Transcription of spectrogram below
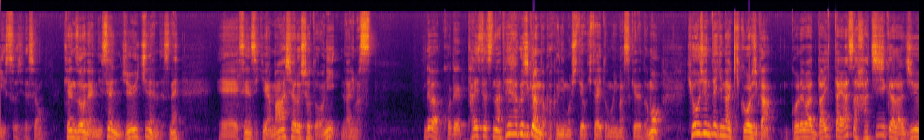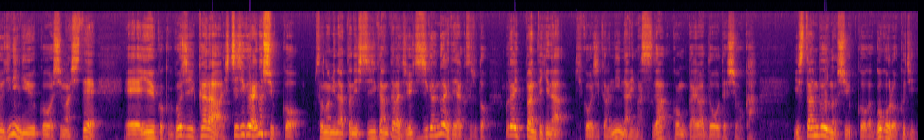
いい数字ですよ。建造年2011年ですね。えー、船籍がマーシャル諸島になります。では、ここで大切な停泊時間の確認もしておきたいと思いますけれども、標準的な寄港時間、これはだいたい朝8時から10時に入港しまして、えー、夕刻5時から7時ぐらいの出港、その港に7時間から11時間ぐらい停泊すると、これは一般的な寄港時間になりますが、今回はどうでしょうか。イスタンブールの出港が午後6時、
